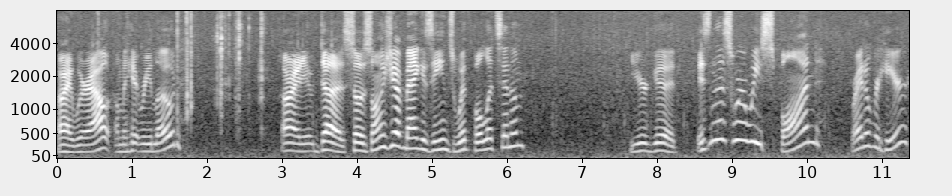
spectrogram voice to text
Alright, we're out. I'm gonna hit reload. Alright, it does. So as long as you have magazines with bullets in them, you're good. Isn't this where we spawned? Right over here?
